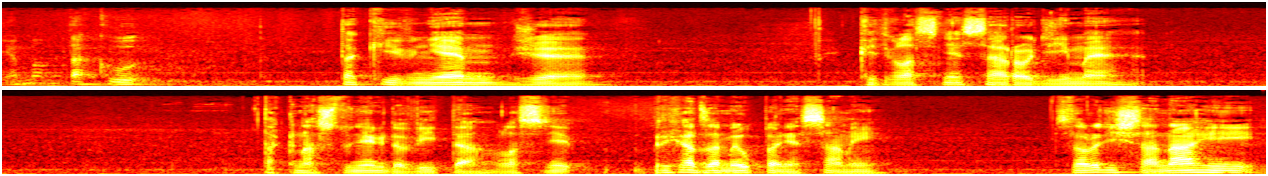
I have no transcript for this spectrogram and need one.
Ja mám takú, taký vnem, že keď vlastne sa rodíme, tak nás tu niekto víta. Vlastne prichádzame úplne sami. Zrodíš sa nahý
